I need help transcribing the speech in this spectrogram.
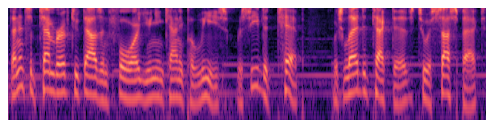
Then, in September of 2004, Union County Police received a tip which led detectives to a suspect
